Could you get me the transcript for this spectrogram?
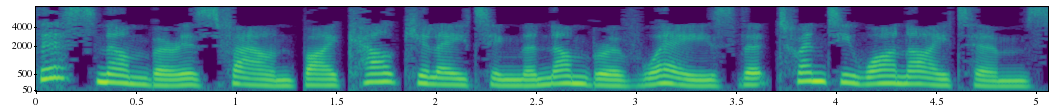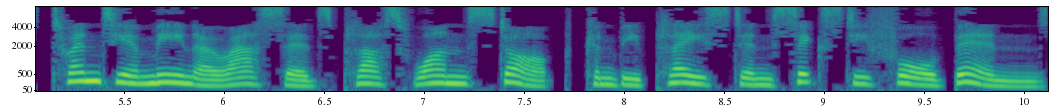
This number is found by calculating the number of ways that 21 items 20 amino acids plus one stop can be placed in 64 bins,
